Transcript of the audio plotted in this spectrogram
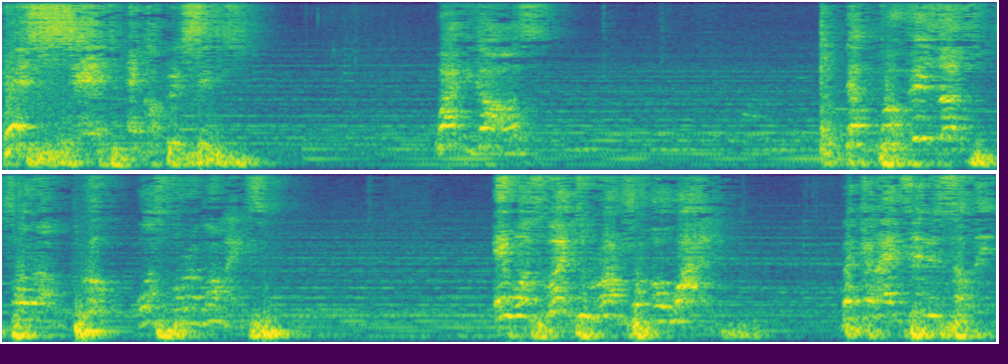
a shift, a complete shift. Why? Because the provisions for a brook was for a moment. It was going to run for a while. But can I tell you something?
